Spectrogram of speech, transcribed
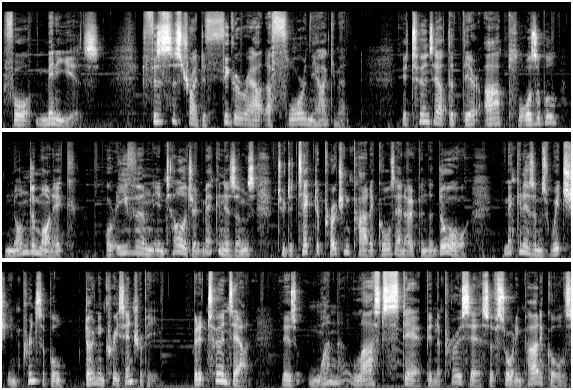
for many years. Physicists tried to figure out a flaw in the argument. It turns out that there are plausible, non-demonic, or even intelligent mechanisms to detect approaching particles and open the door, mechanisms which, in principle, don't increase entropy. But it turns out there's one last step in the process of sorting particles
